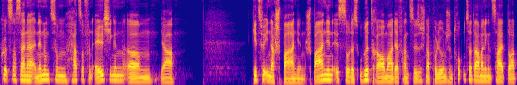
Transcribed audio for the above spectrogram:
kurz nach seiner Ernennung zum Herzog von Elchingen, ähm, ja, geht's für ihn nach Spanien. Spanien ist so das Urtrauma der französisch-napoleonischen Truppen zur damaligen Zeit. Dort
